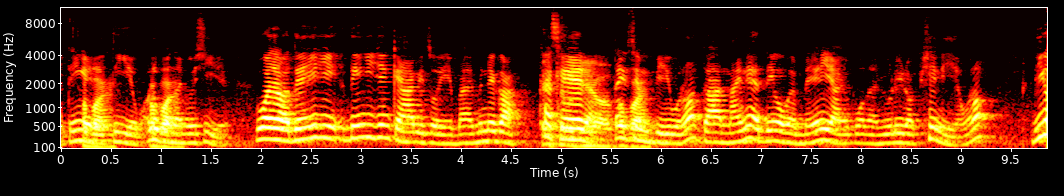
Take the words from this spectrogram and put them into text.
အသင်းငယ်လည်းတီးရပေါ့အဲ့လိုပုံစံမျိုးရှိရဟိုကကျတော့အသင်းကြီးအသင်းကြီးချင်းကန်ရပြီဆိုရင်ဘိုင်ဝင်းကခက်ခဲတာတိတ်ဆင်ပြေပေါ့နော်ဒါနိုင်တဲ့အသင်းကိုပဲမဲနေရမျိုးပုံစံမျိုးလေးတော့ဖြစ်နေရပေါ့နော်အဓိက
